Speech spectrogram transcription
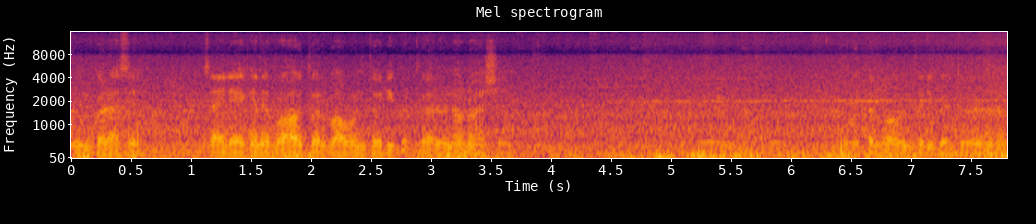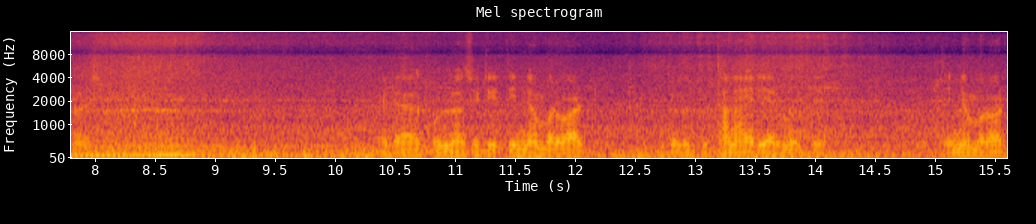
রুম করা আছে। চাইলে এখানে বহুতল ভবন তৈরি করতে পারবেন অনায়াসে। বহুতল ভবন তৈরি করতে পারবেন অনায়াসে। এটা খুলনা সিটির তিন নম্বর ওয়ার্ড, দৌলতপুর থানা এরিয়ার মধ্যে। তিন নম্বর ওয়ার্ড,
